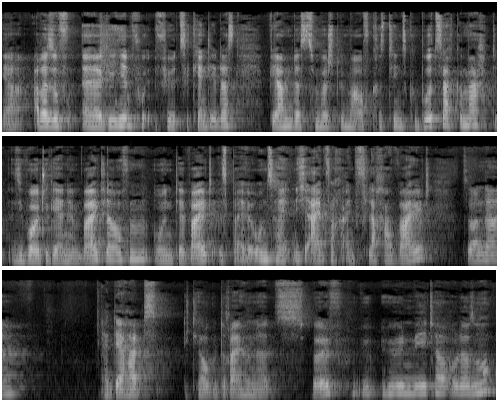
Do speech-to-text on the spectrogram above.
Ja, aber so äh, Gehirnfürze, kennt ihr das? Wir haben das zum Beispiel mal auf Christins Geburtstag gemacht. Sie wollte gerne im Wald laufen und der Wald ist bei uns halt nicht einfach ein flacher Wald, sondern der hat, ich glaube, 312 Höhenmeter oder so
